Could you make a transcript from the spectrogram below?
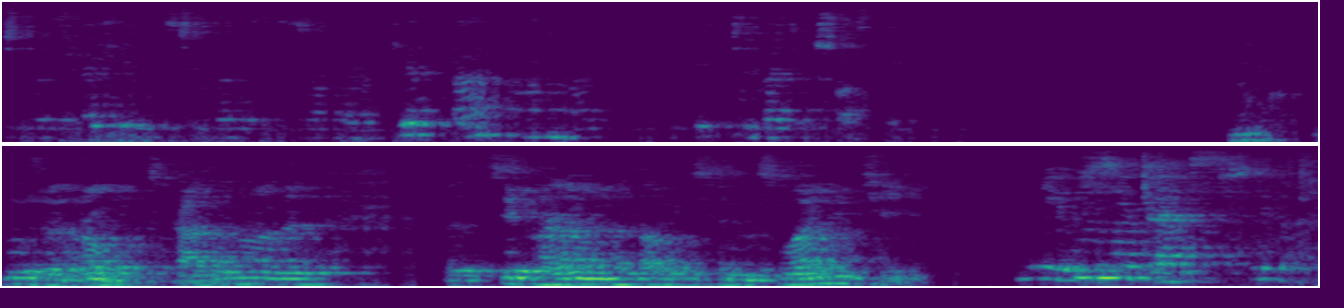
2023-2027 роки та на 2026 рік. Ну, дуже громко сказано, але е, ці програми Наталки з фінансуванням чи ні? Ні, всі без. всі без.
